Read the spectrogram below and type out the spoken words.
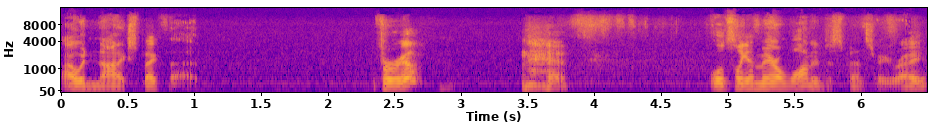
I would not expect that. For real? Well, it's like a marijuana dispensary, right?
